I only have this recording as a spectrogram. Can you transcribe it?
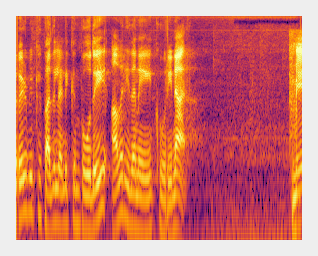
கேள்விக்கு பதிலளிக்கும் போதே அவர் இதனை கூறினார். மே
